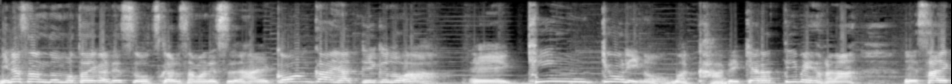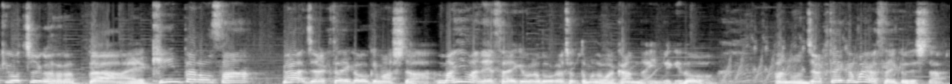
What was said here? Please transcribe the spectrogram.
皆さんどうも、タイガです。お疲れ様です。はい。今回やっていくのは、えー、近距離の、まあ、壁キャラって言えばいいのかな。えー、最強中型だった、えー、金太郎さんが弱体化を受けました。まあ、今ね、最強かどうかちょっとまだわかんないんだけど、あの、弱体化前は最強でした。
